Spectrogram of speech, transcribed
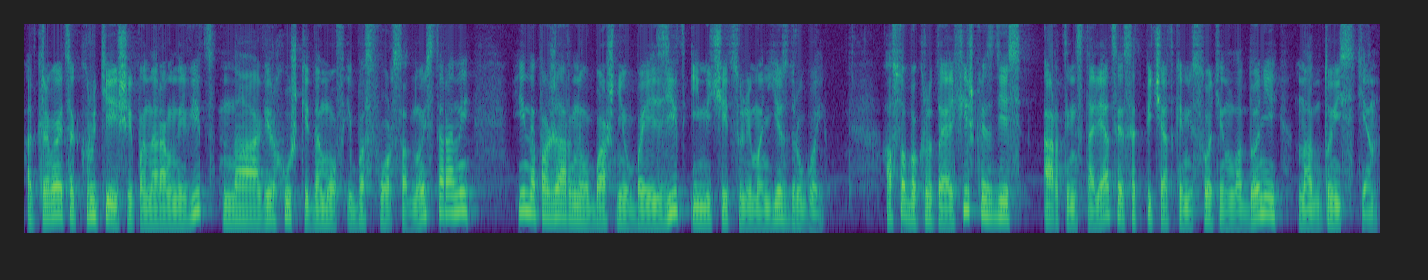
открывается крутейший панорамный вид на верхушки домов и Босфор с одной стороны и на пожарную башню Баязид и мечеть Сулейманье с другой. Особо крутая фишка здесь – арт-инсталляция с отпечатками сотен ладоней на одной из стен.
